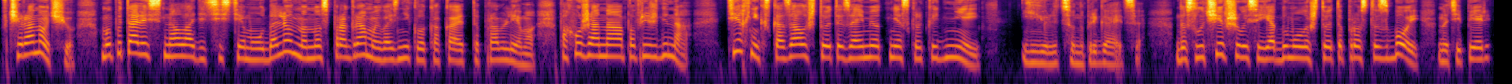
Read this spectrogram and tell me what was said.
Вчера ночью мы пытались наладить систему удаленно, но с программой возникла какая-то проблема. Похоже, она повреждена. Техник сказал, что это займет несколько дней. Ее лицо напрягается. До случившегося я думала, что это просто сбой, но теперь...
